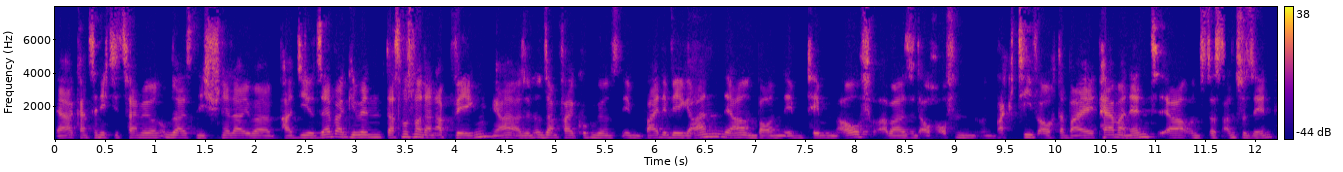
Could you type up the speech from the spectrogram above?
Ja, kannst du nicht die zwei Millionen Umsatz nicht schneller über ein paar Deals selber gewinnen. Das muss man dann abwägen. Ja, also in unserem Fall gucken wir uns eben beide Wege an, ja, und bauen eben Themen auf, aber sind auch offen und aktiv auch dabei, permanent, ja, uns das anzusehen.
